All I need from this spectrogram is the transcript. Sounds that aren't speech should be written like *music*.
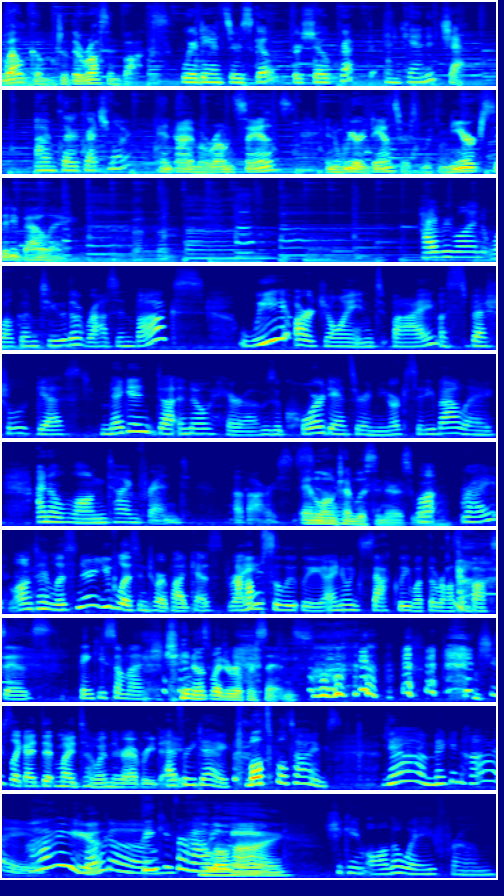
Welcome to the Rosin Box. where dancers go for show prep and candid chat. I'm Claire Kretzschmar. And I'm Aarón Sanz, and we are dancers with New York City Ballet. Hi, everyone. Welcome to the Rosin Box. We are joined by a special guest, Meaghan Dutton-O'Hara, who's a corps dancer in New York City Ballet and a longtime friend of ours. And So- longtime listener as Lo- well. right? Longtime listener. You've listened to our podcast, right? Absolutely. I know exactly what the Rosin box *laughs* is. Thank you so much. She knows what it represents. *laughs* *laughs* She's like, I dip my toe in there every day. Every day, multiple times. yeah, Meaghan, hi. Hi. Welcome. Thank you for having Hello, me. hi. She came all the way from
